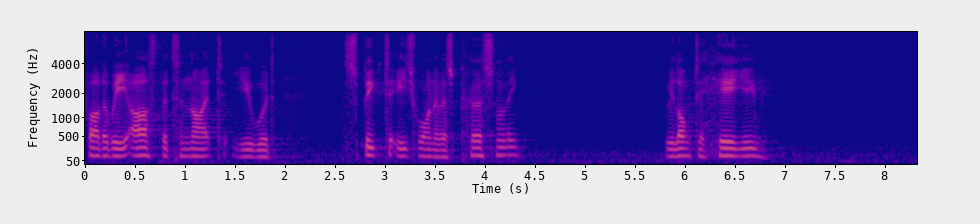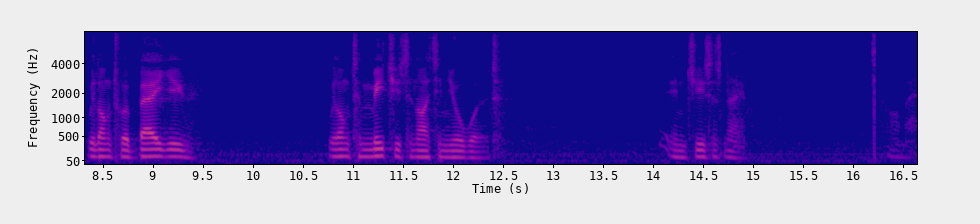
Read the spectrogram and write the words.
Father, we ask that tonight you would speak to each one of us personally. We long to hear you. We long to obey you. We long to meet you tonight in your word. In Jesus' name. Amen.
